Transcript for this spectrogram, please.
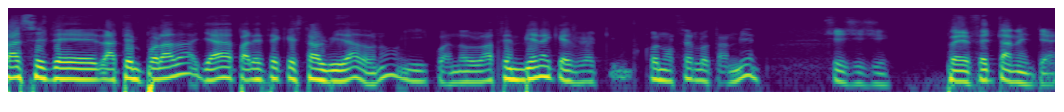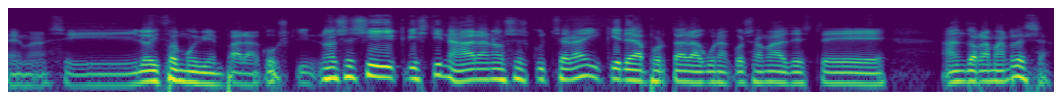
fases de la temporada, ya parece que está olvidado, ¿no? Y cuando lo hacen bien hay que conocerlo también. Sí, sí, sí. Perfectamente, además. Y lo hizo muy bien para Kuski. No sé si Cristina ahora nos escuchará y quiere aportar alguna cosa más de este Andorra Manresa.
